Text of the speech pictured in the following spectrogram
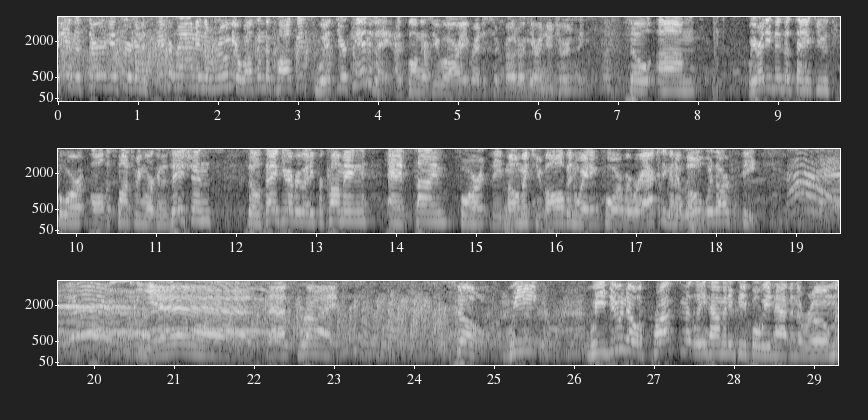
Any of the surrogates who are going to stick around in the room, you're welcome to caucus with your candidate, as long as you are a registered voter here in New Jersey. So, um, we already did the thank yous for all the sponsoring organizations. So thank you everybody for coming, and it's time for the moment you've all been waiting for, where we're actually going to vote with our feet. Yes, that's right. So we we do know approximately how many people we have in the room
